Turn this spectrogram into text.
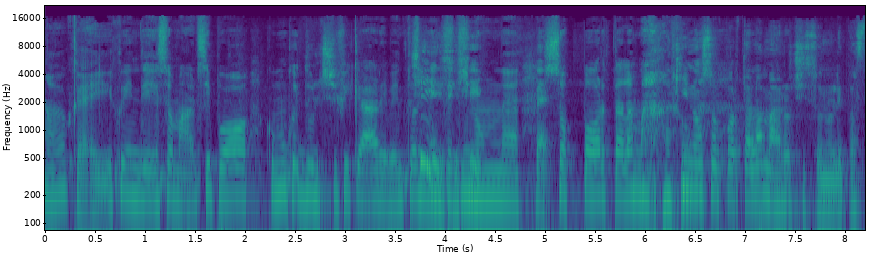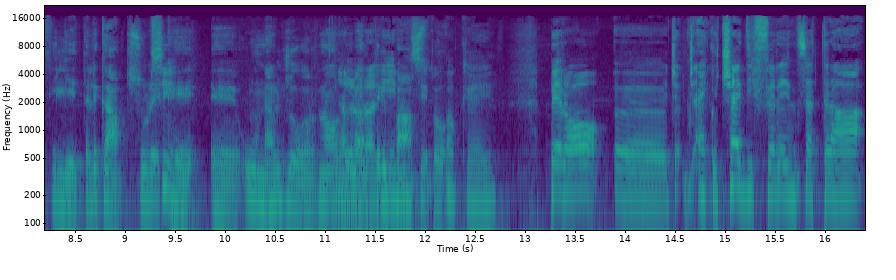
Ah, ok, quindi insomma si può comunque dolcificare eventualmente Sì, sì, chi sì. non eh, Beh, sopporta l'amaro. Chi non sopporta l'amaro ci sono le pastigliette, le capsule che eh, una al giorno Allora, durante lì il pasto. ok. Però eh, cioè, ecco, c'è differenza tra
